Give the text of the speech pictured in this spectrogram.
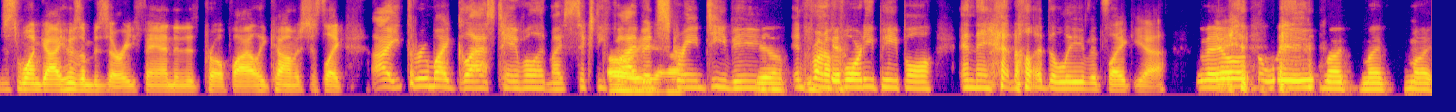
Just one guy who's a Missouri fan in his profile. He comments just like, I threw my glass table at my 65 oh, inch yeah. screen TV yeah. in front of 40 people and they had all had to leave. It's like, yeah. They all had to leave. My my my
